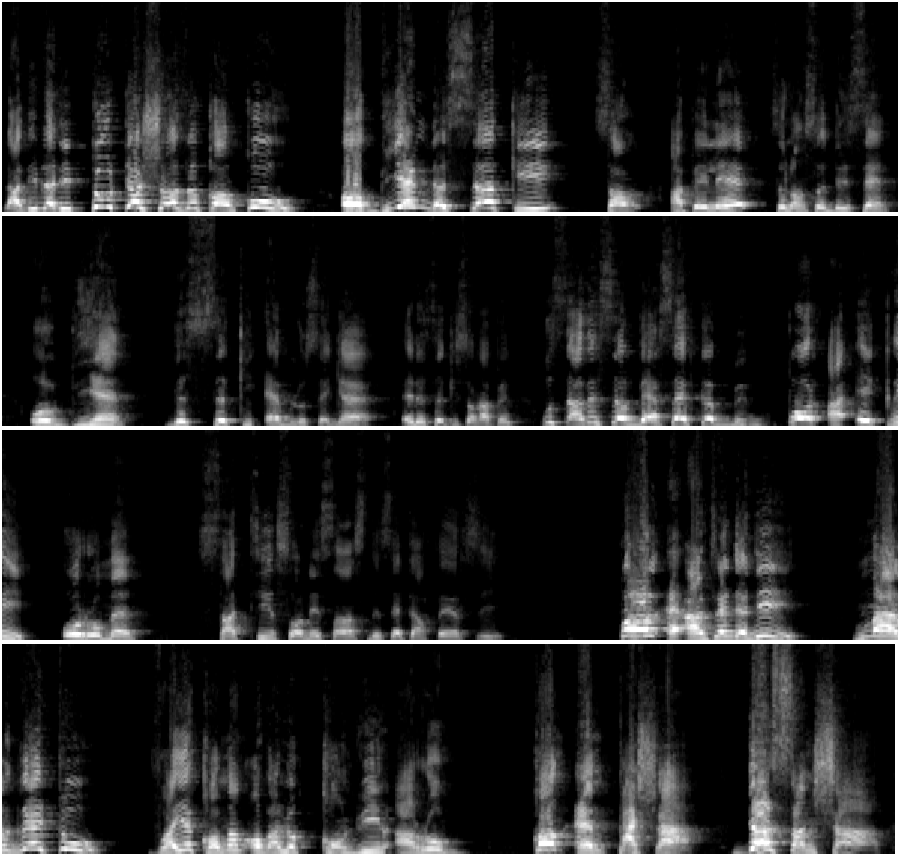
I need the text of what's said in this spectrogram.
la Bible dit toutes choses concourent au bien de ceux qui sont appelés selon ce dessein, au bien de ceux qui aiment le Seigneur et de ceux qui sont appelés. Vous savez ce verset que Paul a écrit aux Romains, ça tire son essence de cette affaire-ci. Paul est en train de dire, malgré tout, voyez comment on va le conduire à Rome. Comme un pacha, 200 chars,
